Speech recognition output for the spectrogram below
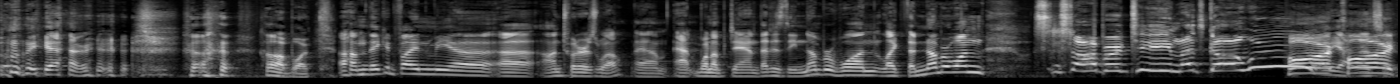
yeah. oh boy. Um, they can find me uh, uh, on Twitter as well um, at one up Dan. That is the number one, like the number one starboard team. Let's go! Woo! Port, Oh, yeah, port.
